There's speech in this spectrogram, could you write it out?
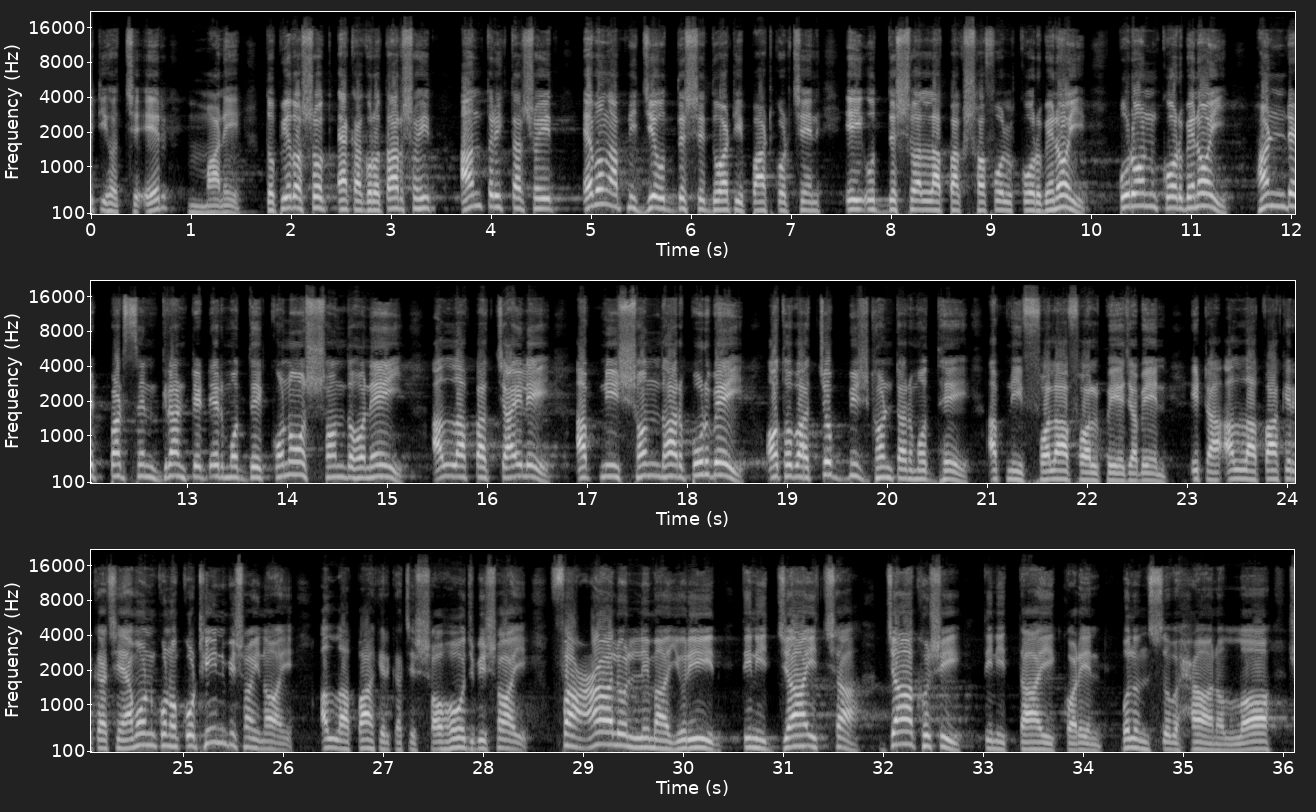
এটি হচ্ছে এর মানে। তো প্রিয় দর্শক, একাগ্রতার সহিত, আন্তরিকতার সহিত এবং আপনি যে উদ্দেশ্যে দোয়াটি পাঠ করছেন, এই উদ্দেশ্য আল্লাহ পাক সফল করবেনই পূরণ করবেনই হান্ড্রেড পার্সেন্ট গ্রান্টেড এর মধ্যে কোনো সন্দেহ নেই। আল্লাহ পাক চাইলে আপনি সন্ধ্যার পূর্বেই অথবা চব্বিশ ঘণ্টার মধ্যে আপনি ফলাফল পেয়ে যাবেন। এটা আল্লাহ পাকের কাছে এমন কোনো কঠিন বিষয় নয়। আল্লাহ পাকের কাছে সহজ বিষয়। লিমা ইউরিদ। তিনি যা ইচ্ছা, যা খুশি, তিনি তাই করেন। বলুন সুবহান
